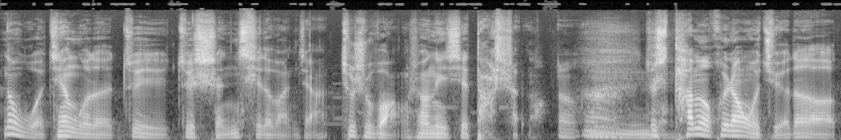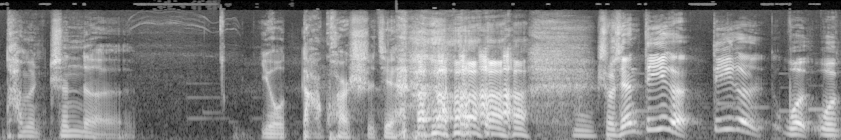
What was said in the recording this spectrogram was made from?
那我见过的最最神奇的玩家，就是网上那些大神了，嗯，就是他们会让我觉得他们真的。有大块时间。首先，第一个，第一个，我我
